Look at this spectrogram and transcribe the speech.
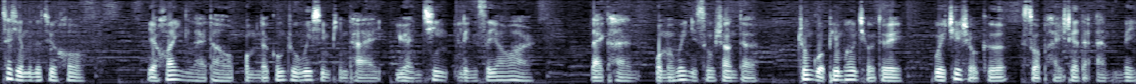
在节目的最后，也欢迎来到我们的公众微信平台“远近零四幺二”，来看我们为你送上的中国乒乓球队为这首歌所拍摄的 MV。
